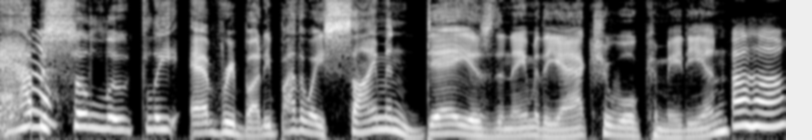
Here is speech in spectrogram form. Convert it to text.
Absolutely everybody. By the way, Simon Day is the name of the actual comedian. Uh huh.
